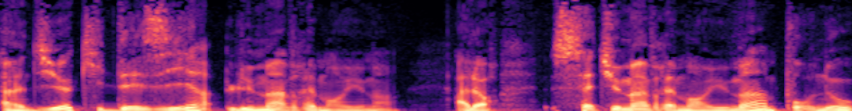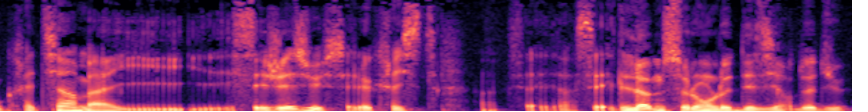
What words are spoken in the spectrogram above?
un Dieu qui désire l'humain vraiment humain. Alors, cet humain vraiment humain, pour nous, chrétiens, bah, c'est Jésus, c'est le Christ. C'est l'homme selon le désir de Dieu.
